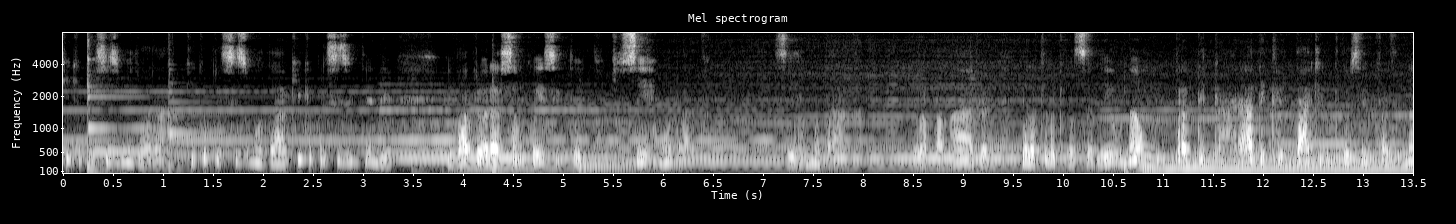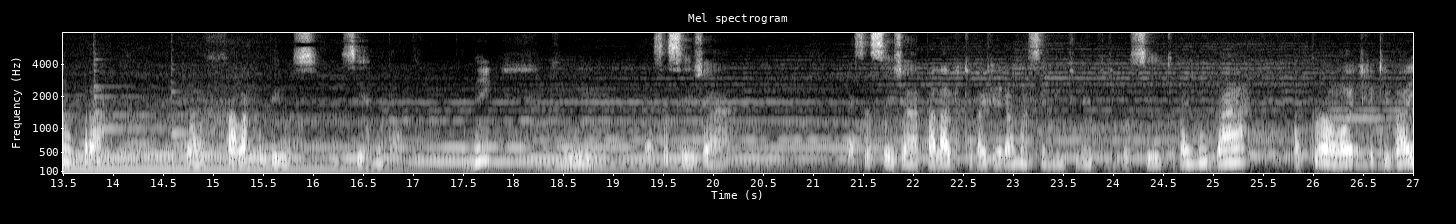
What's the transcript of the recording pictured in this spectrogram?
que, que eu preciso melhorar, o que, que eu preciso mudar, o que, que eu preciso entender. E vá para a oração com esse intuito, de ser mudado, ser mudado pela palavra, pelo aquilo que você leu, não para declarar, decretar aquilo que Deus tem que fazer, não, para falar com Deus e ser mudado. Amém? Que essa seja essa seja a palavra que vai gerar uma semente dentro de você, que vai mudar a tua ótica, que vai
